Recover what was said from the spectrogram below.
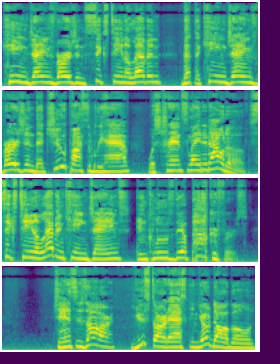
King James Version 1611, that the King James Version that you possibly have was translated out of. 1611 King James includes the Apocryphers. Chances are you start asking your doggone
